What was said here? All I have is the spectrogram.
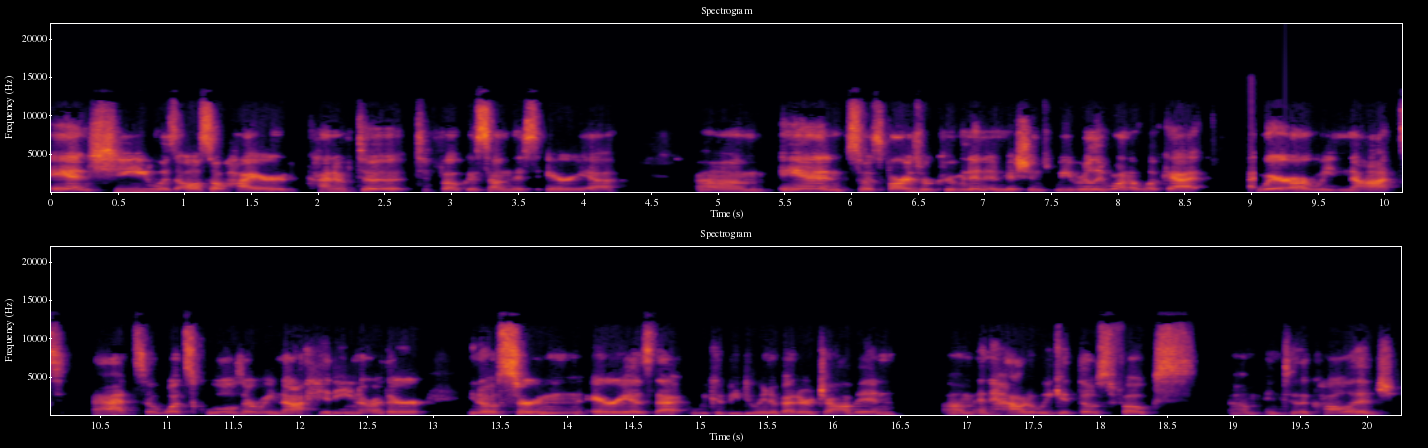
and she was also hired kind of to to focus on this area. Um, and so as far as recruitment and admissions we really want to look at where are we not at? So what schools are we not hitting? Are there you know certain areas that we could be doing a better job in? Um, and how do we get those folks um, into the college?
